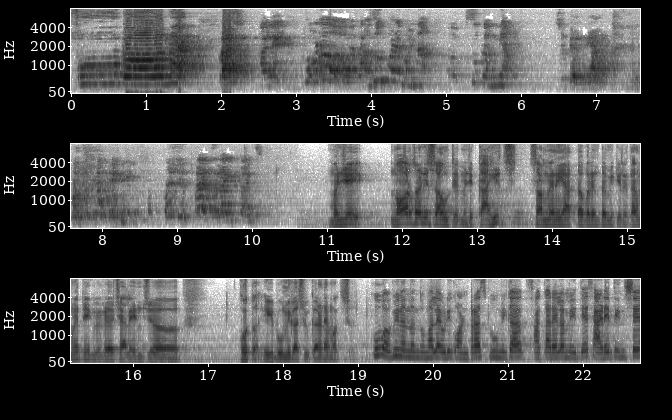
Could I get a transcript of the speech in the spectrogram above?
सुकन्या. बस. अरे थोडं नाजूकपणे म्हण ना. अ, Sukanya. Sukanya. That's right, touch. म्हणजे नॉर्थ आणि साऊथ आहे. म्हणजे काहीच साम्य नाही आत्तापर्यंत मी केलं. त्यामुळे ते एक वेगळं चॅलेंज होतं ही भूमिका स्वीकारण्यामागचं. खूप अभिनंदन तुम्हाला एवढी कॉन्ट्रास्ट भूमिका साकारायला मिळते. साडेतीनशे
